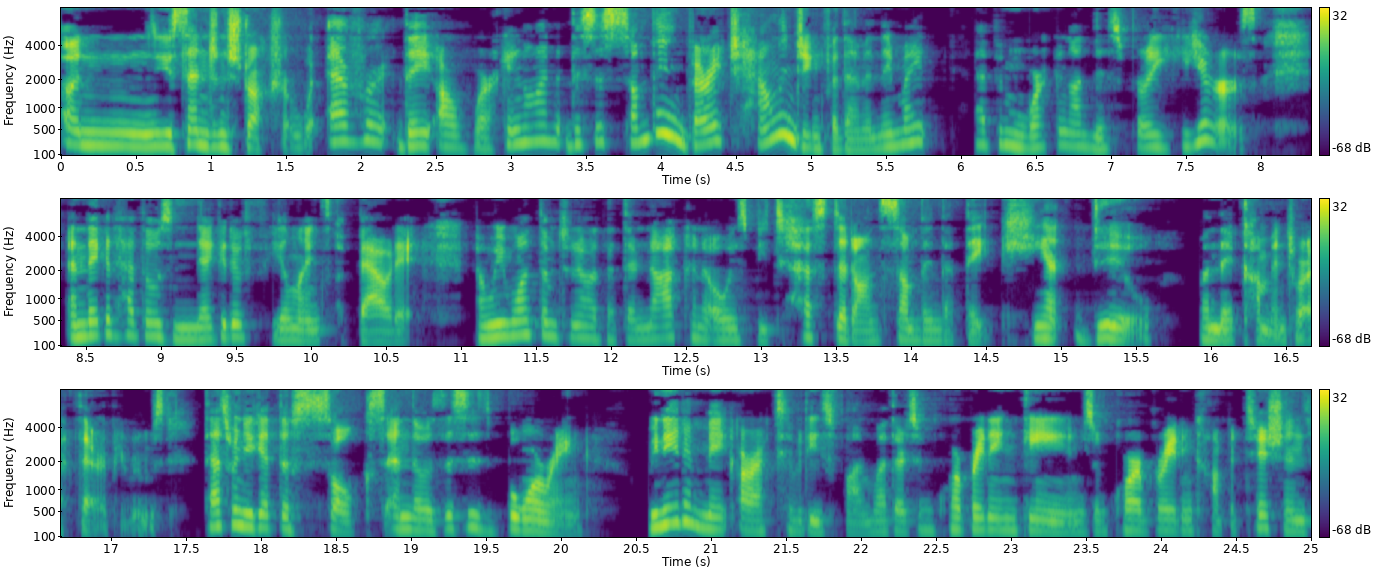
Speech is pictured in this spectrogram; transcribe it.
a sentence structure, whatever they are working on, this is something very challenging for them. And they might have been working on this for years and they could have those negative feelings about it. And we want them to know that they're not going to always be tested on something that they can't do when they come into our therapy rooms. That's when you get those sulks and those, this is boring. We need to make our activities fun, whether it's incorporating games, incorporating competitions.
